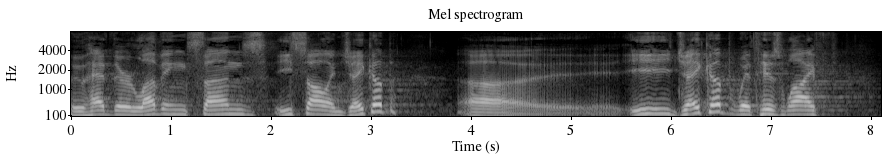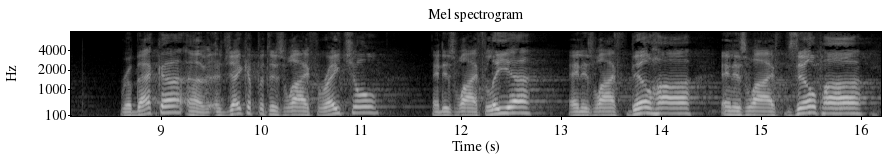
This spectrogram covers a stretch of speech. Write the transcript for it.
who had their loving sons Esau and Jacob. Uh, e- Jacob with his wife Rebekah, uh, Jacob with his wife Rachel, and his wife Leah, and his wife Bilhah, and his wife Zilpah.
